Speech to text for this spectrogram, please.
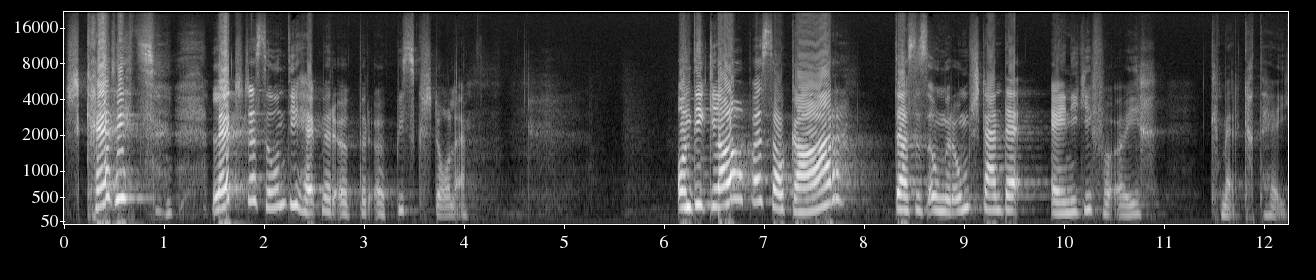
Das ist kein Witz. Letzten Sonntag hat mir jemand etwas gestohlen. Und ich glaube sogar, dass es unter Umständen einige von euch gemerkt haben.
